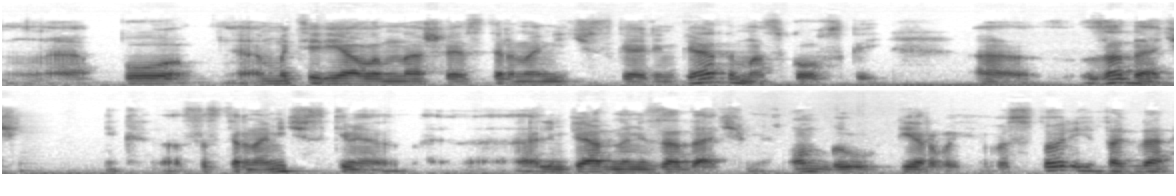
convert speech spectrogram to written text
а, по материалам нашей астрономической олимпиады московской задачник с астрономическими олимпиадными задачами. Он был первый в истории тогда.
